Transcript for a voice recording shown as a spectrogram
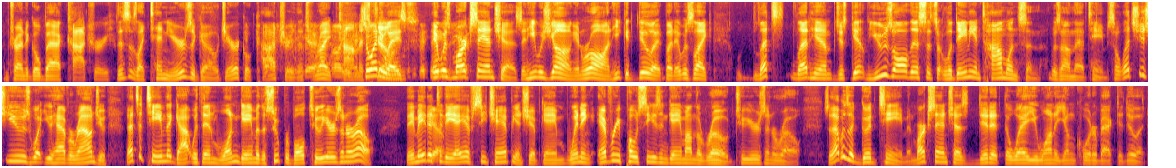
I'm trying to go back. Cotchery. This is like 10 years ago. Jerricho Cotchery. That's yeah. right. Oh. Thomas so, anyways, Jones. it was Mark Sanchez, and he was young and raw, and he could do it. But it was like, let's let him just get use all this. It's LaDainian Tomlinson was on that team, so let's just use what you have around you. That's a team that got within one game of the Super Bowl two years in a row. They made it to the AFC Championship game, winning every postseason game on the road two years in a row. So that was a good team, and Mark Sanchez did it the way you want a young quarterback to do it.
